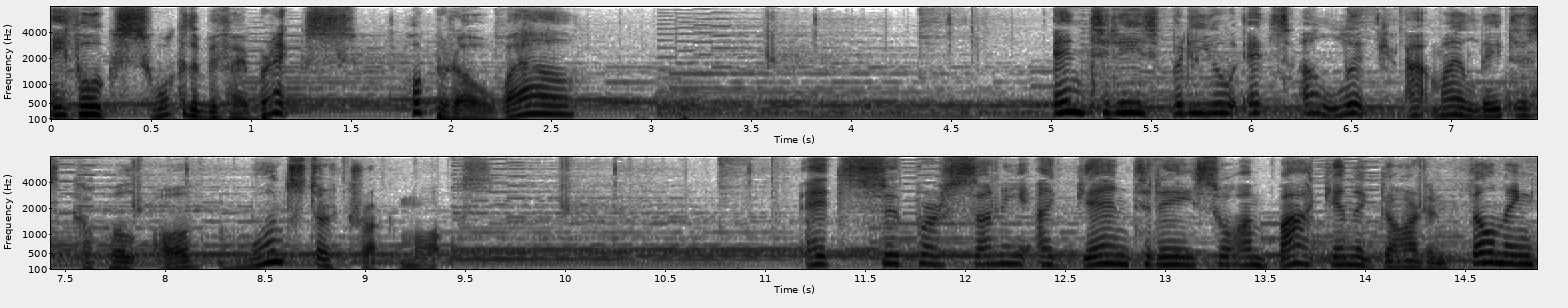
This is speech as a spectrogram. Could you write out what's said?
Hey folks, welcome to Bfly Bricks. Hope you're all well. In today's video, it's a look at my latest couple of monster truck MOCs. It's super sunny again today, so I'm back in the garden filming,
